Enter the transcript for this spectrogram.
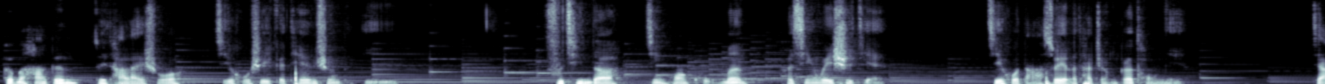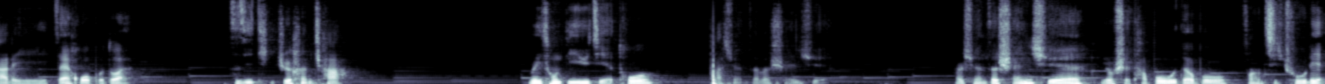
哥本哈根对他来说几乎是一个天生的地狱。父亲的惊惶、苦闷和行为事件，几乎打碎了他整个童年。家里灾祸不断，自己体质很差。为从地狱解脱，他选择了神学，而选择神学又使他不得不放弃初恋。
